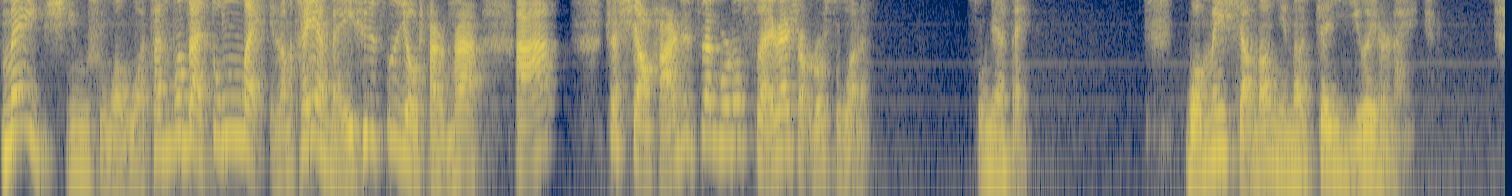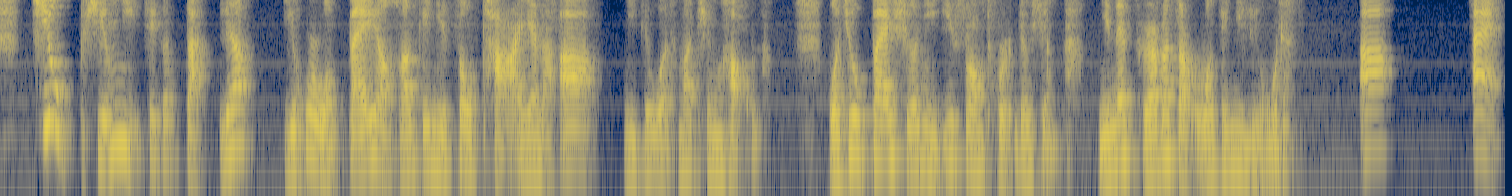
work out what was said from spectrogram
没听说过，他这不在东北了吗？他也没去四九城啊啊！这小航这这功都甩甩手都说了。宋建飞，我没想到你能真一个人来，就凭你这个胆量，一会儿我白小航给你揍趴下了啊！你给我他妈听好了，我就掰折你一双腿就行了，你那胳膊肘我给你留着啊！哎，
